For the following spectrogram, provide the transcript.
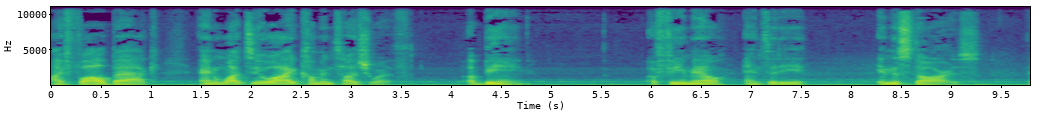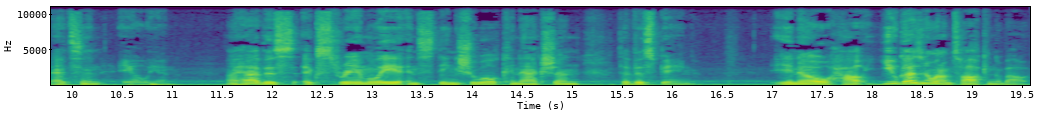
I fall back, and what do I come in touch with? A being, a female entity in the stars. That's an alien. I had this extremely instinctual connection to this being. You know how you guys know what I'm talking about.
